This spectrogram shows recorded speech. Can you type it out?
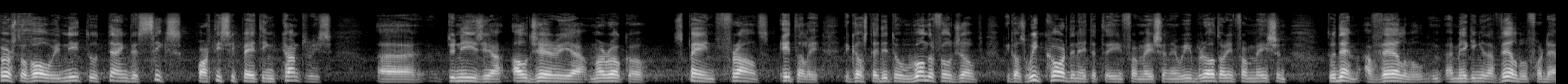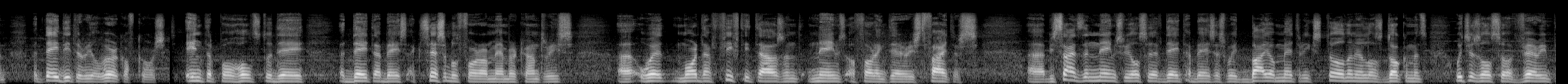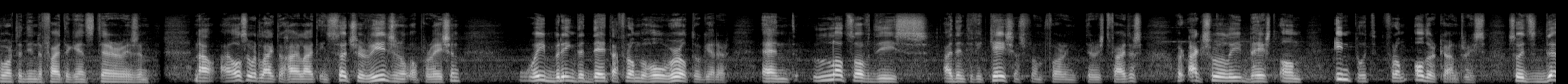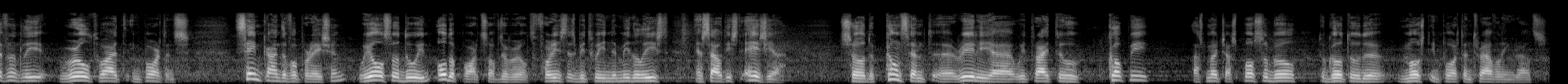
First of all, we need to thank the six participating countries, uh, Tunisia, Algeria, Morocco, Spain, France, Italy, because they did a wonderful job, because we coordinated the information and we brought our information to them, available, uh, making it available for them. But they did the real work, of course. Interpol holds today a database accessible for our member countries uh, with more than 50,000 names of foreign terrorist fighters. Uh, besides the names, we also have databases with biometrics, stolen and lost documents, which is also very important in the fight against terrorism. Now, I also would like to highlight in such a regional operation, we bring the data from the whole world together. And lots of these identifications from foreign terrorist fighters are actually based on input from other countries. So it's definitely worldwide importance. Same kind of operation we also do in other parts of the world, for instance between the Middle East and Southeast Asia. So the concept uh, really uh, we try to copy as much as possible to go to the most important traveling routes.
